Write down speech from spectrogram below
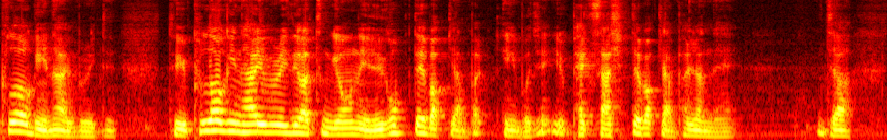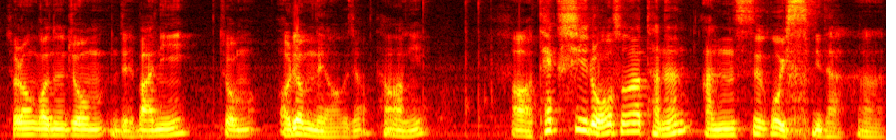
플러그인 하이브리드. 되게 플러그인 하이브리드 같은 경우는 7대밖에 안 팔, 이게 뭐지? 140대밖에 안 팔렸네. 진짜 저런 거는 좀 이제 많이 좀 어렵네요. 그죠? 상황이. 어, 택시로 소나타는 안 쓰고 있습니다. 어.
